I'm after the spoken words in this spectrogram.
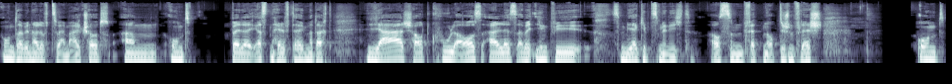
und habe ihn halt auf zweimal geschaut. Ähm, und bei der ersten Hälfte habe ich mir gedacht, ja, schaut cool aus, alles, aber irgendwie mehr gibt's mir nicht, außer einem fetten optischen Flash. Und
